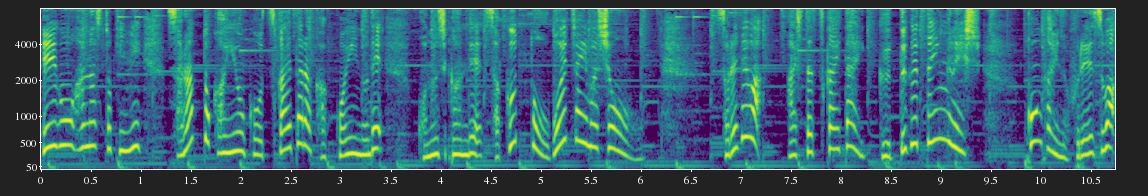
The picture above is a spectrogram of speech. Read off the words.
英語を話すときにさらっと慣用句を使えたらかっこいいので、この時間でサクッと覚えちゃいましょう。それでは、明日使いたい Good Good English。今回のフレーズは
